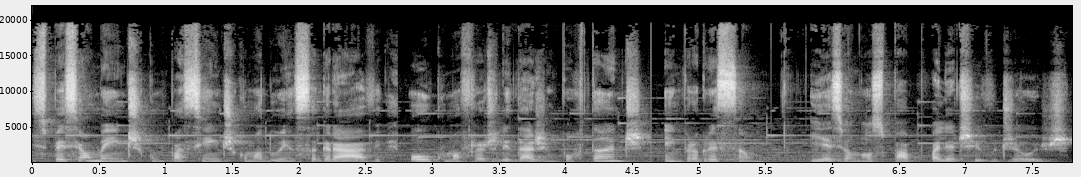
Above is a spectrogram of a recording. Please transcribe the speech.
especialmente com paciente com uma doença grave ou com uma fragilidade importante em progressão. E esse é o nosso papo paliativo de hoje.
